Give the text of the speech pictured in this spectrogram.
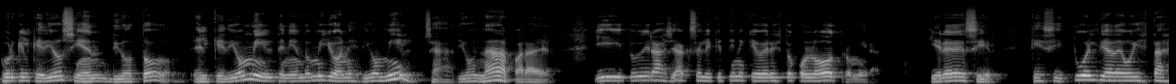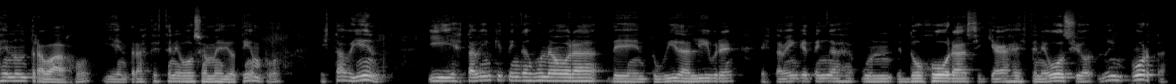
Porque el que dio 100 dio todo. El que dio 1000 teniendo millones dio 1000. O sea, dio nada para él. Y tú dirás, Jaxel, ¿y qué tiene que ver esto con lo otro? Mira, quiere decir que si tú el día de hoy estás en un trabajo y entraste a este negocio a medio tiempo, está bien Y está bien que tengas una hora de, en tu vida libre, está bien que tengas un, dos horas y que hagas este negocio, no importa.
